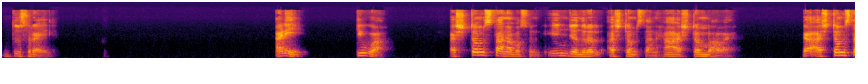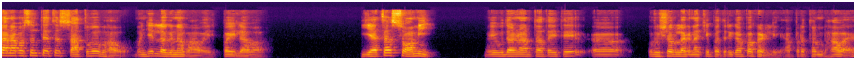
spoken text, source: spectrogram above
दुसरा येईल. आणि किंवा अष्टम स्थानापासून इन जनरल अष्टम स्थान हा अष्टम भाव आहे. त्या अष्टम स्थानापासून त्याचं सातवं भाव म्हणजे लग्न भाव आहे पहिला भाव. याचा स्वामी म्हणजे उदाहरणार्थ आता इथे अ, वृषभ लग्नाची पत्रिका पकडली हा प्रथम भाव आहे.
